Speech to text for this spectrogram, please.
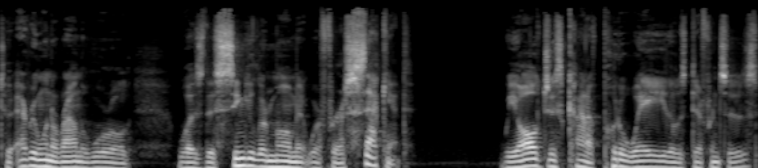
to everyone around the world was this singular moment where for a second we all just kind of put away those differences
